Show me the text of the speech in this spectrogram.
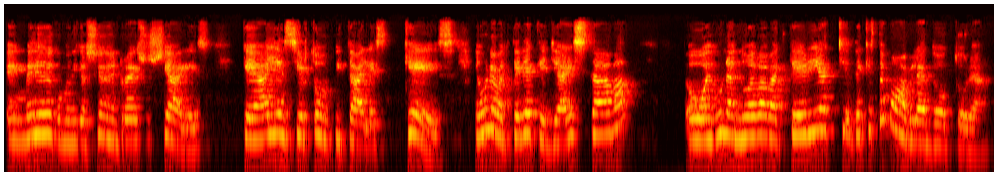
en medios de comunicación, en redes sociales, que hay en ciertos hospitales, ¿qué es? ¿Es una bacteria que ya estaba o es una nueva bacteria? ¿De qué estamos hablando, doctora?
